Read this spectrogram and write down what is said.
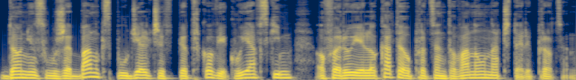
doniósł, że bank spółdzielczy w Piotrkowie Kujawskim oferuje lokatę oprocentowaną na 4%.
